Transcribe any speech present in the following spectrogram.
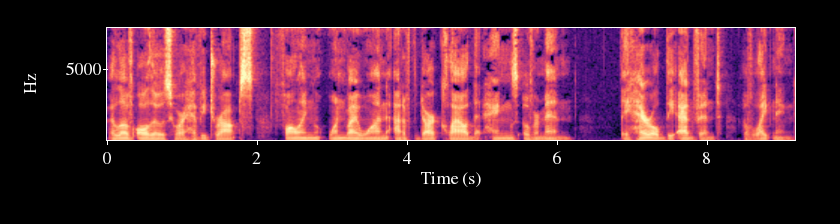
I love all those who are heavy drops, falling one by one out of the dark cloud that hangs over men. They herald the advent of lightning,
